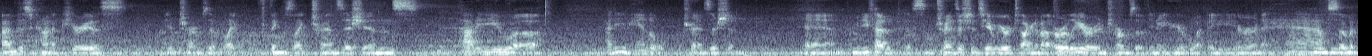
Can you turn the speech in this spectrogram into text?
I'm just kind of curious in terms of like things like transitions. How do you uh, how do you handle transition? And I mean, you've had some transitions here we were talking about earlier in terms of you know you're here what a year and a half. So, but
